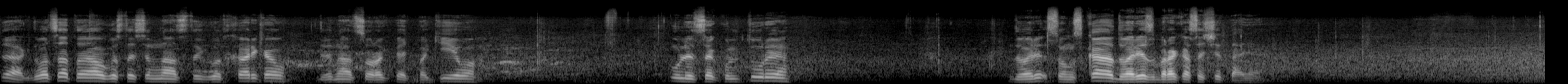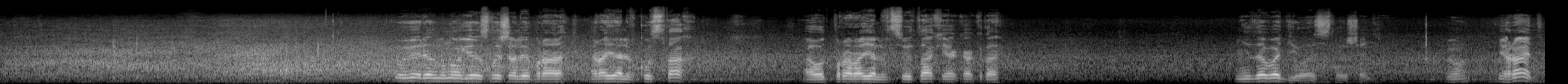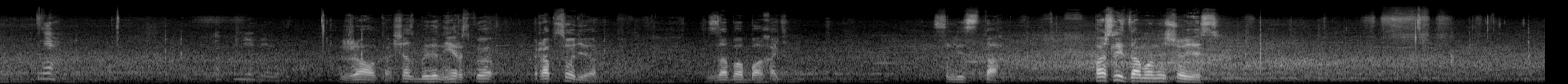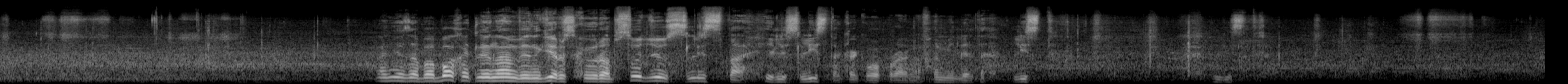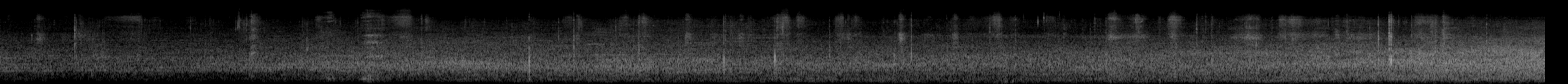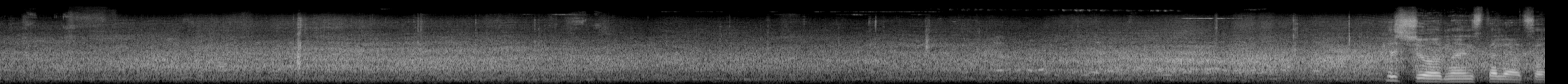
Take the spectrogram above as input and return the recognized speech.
Так, 20 августа 17 год, Харьков, 12.45 по Киеву. Улица Культуры, дворец, Сумска, дворец бракосочетания. Уверен, многие слышали про рояль в кустах, а вот про рояль в цветах я как-то не доводилось слышать. Ну, играет? Не. Жалко. Сейчас бы венгерскую рапсодию забабахать с листа. Пошли, там он еще есть. А не забабахать ли нам венгерскую рапсодию с листа? Или с листа, как его правильно фамилия это? Лист. Лист. Еще одна инсталляция.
